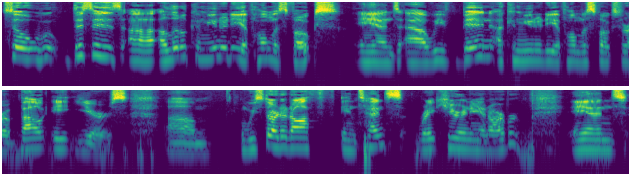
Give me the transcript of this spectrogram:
so this is uh, a little community of homeless folks, and uh, we've been a community of homeless folks for about eight years. Um, we started off in tents right here in Ann Arbor, and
